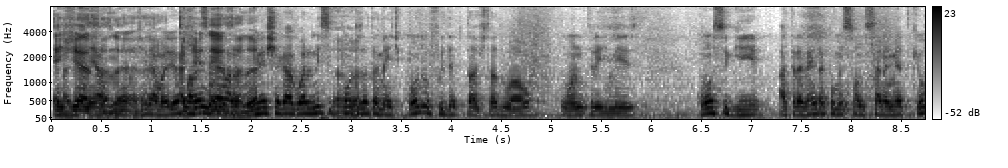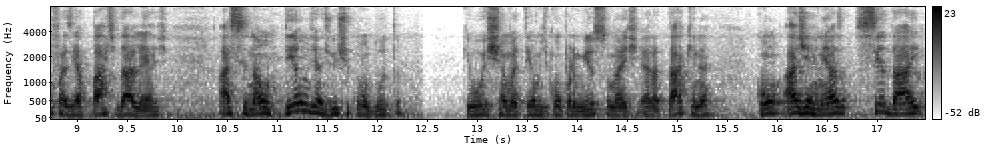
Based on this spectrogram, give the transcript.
é GESA, né? A Genesa, né? Eu ia chegar agora nesse ponto exatamente. Quando eu fui deputado estadual, um ano e três meses, consegui, através da comissão de saneamento que eu fazia parte da Alerj, assinar um termo de ajuste de conduta, que hoje chama termo de compromisso, mas era TAC, né? Com a Gernesa, SEDAI,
